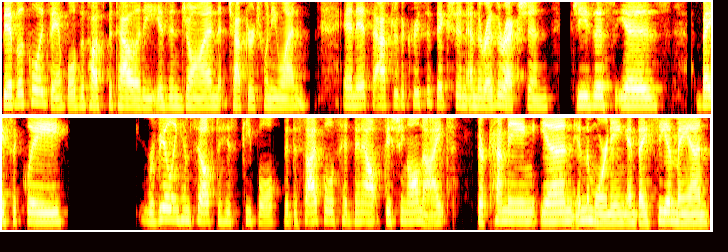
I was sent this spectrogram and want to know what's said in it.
biblical examples of hospitality is in John chapter 21. And it's after the crucifixion and the resurrection. Jesus is basically revealing himself to his people. The disciples had been out fishing all night. They're coming in in the morning and they see a man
